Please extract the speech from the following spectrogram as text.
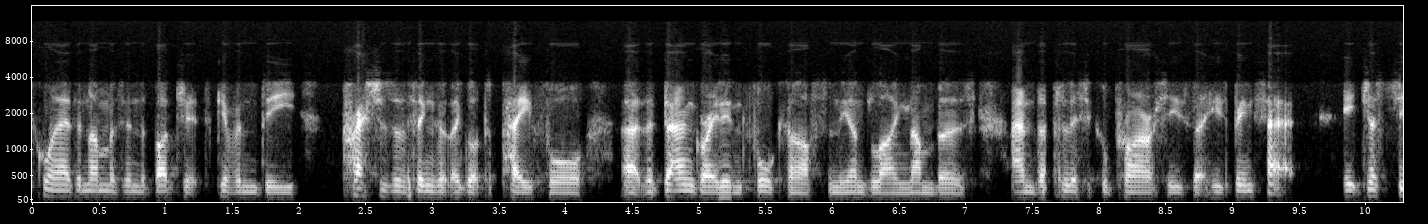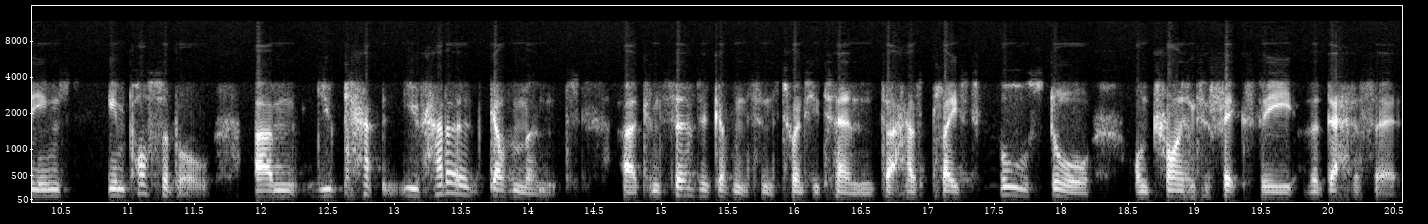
square the numbers in the budget given the pressures of the things that they've got to pay for, uh, the downgrade in forecasts and the underlying numbers, and the political priorities that he's been set. It just seems impossible. Um, you you've had a government, a conservative government since 2010, that has placed full store on trying to fix the, the deficit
